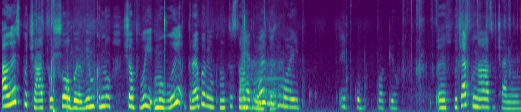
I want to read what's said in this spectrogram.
Але спочатку, щоб вімкну, щоб ви могли, треба вімкнути сам Аня, давай принтер. візьмемо ліпку, ліпку папір. Е, Спочатку на звичайному.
